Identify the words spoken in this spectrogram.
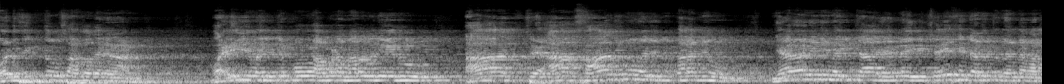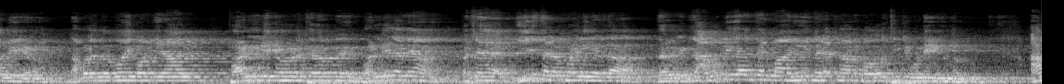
ഒരു ഹിന്ദു സഹോദരനാണ്. വഴി വലിച്ചപ്പോൾ അവിടെ മറവ് ചെയ്തു. ആ ആ സാധിമ വരുന്നു പറഞ്ഞു. ഞാനിനി മരിച്ചാൽ എന്റെ ഈ ശേഷിന്റെ അടുത്ത് തന്നെ മറവ് ചെയ്യണം. നമ്മൾ ഇന്ന് പോയി നോക്കിയാൽ പള്ളിയോട് ചേർന്ന് പള്ളി തന്നെയാണ്. പക്ഷേ ഈ തരം പള്ളിയല്ല. അമ്പിയാക്കന്മാർ ഈ നിരക്കാണ് പ്രവർത്തിച്ചുകൊണ്ടിരിക്കുന്നത്. ആ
